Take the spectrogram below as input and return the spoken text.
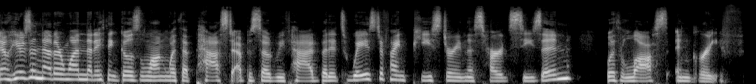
Now, here's another one that I think goes along with a past episode we've had, but it's ways to find peace during this hard season with loss and grief.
